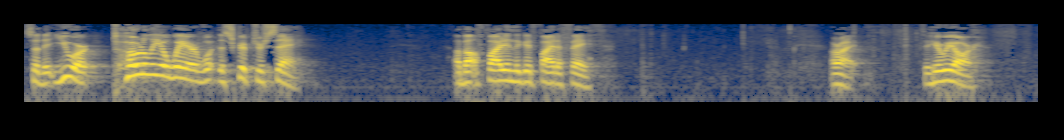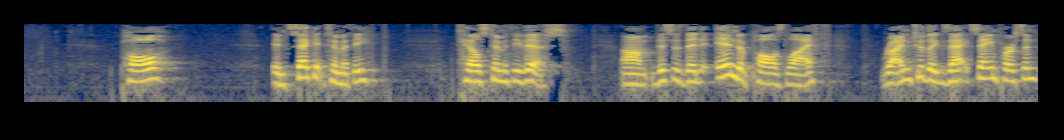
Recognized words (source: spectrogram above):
so that you are totally aware of what the scriptures say about fighting the good fight of faith. All right, so here we are. Paul, in 2 Timothy, tells Timothy this. Um, this is the end of Paul's life, writing to the exact same person.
